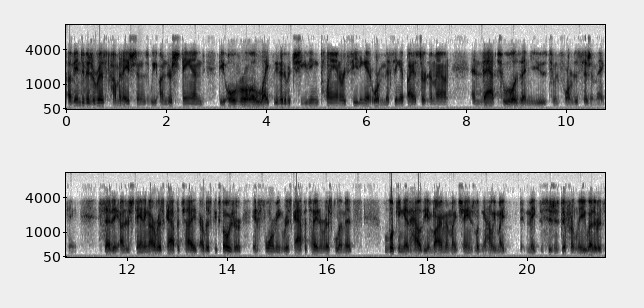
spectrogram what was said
of individual risk combinations. We understand the overall likelihood of achieving plan or exceeding it or missing it by a certain amount. And that tool is then used to inform decision making. Setting, understanding our risk appetite, our risk exposure, informing risk appetite and risk limits, looking at how the environment might change, looking at how we might make decisions differently, whether it's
